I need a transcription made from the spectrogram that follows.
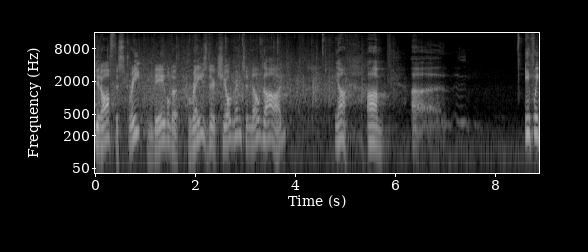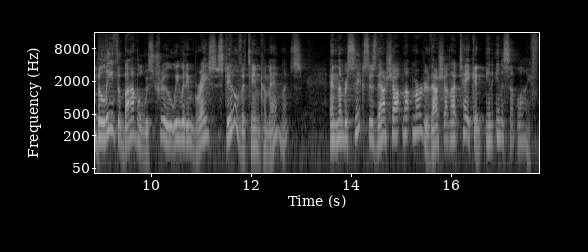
get off the street and be able to raise their children to know God. Yeah. Um, uh, if we believe the Bible was true, we would embrace still the Ten Commandments. And number six is, Thou shalt not murder, thou shalt not take an, an innocent life.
